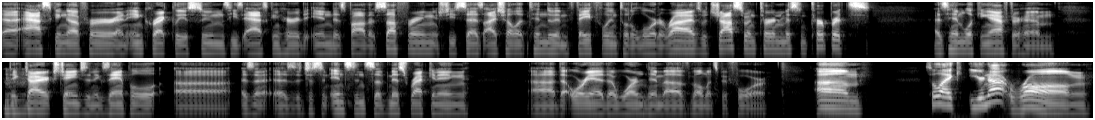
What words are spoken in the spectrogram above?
uh, asking of her and incorrectly assumes he's asking her to end his father's suffering. She says, "I shall attend to him faithfully until the Lord arrives," which Joshua in turn misinterprets as him looking after him. The Mhm. entire exchange is an example, uh, as, a, as just an instance of misreckoning uh, that Oraetta warned him of moments before. Um, so like you're not wrong,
